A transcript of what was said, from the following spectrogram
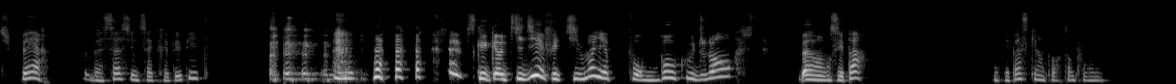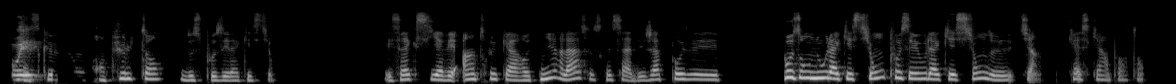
Super. Bah ça, c'est une sacrée pépite. Parce que comme tu dis, effectivement, il y a pour beaucoup de gens, ben, on ne sait pas. On ne sait pas ce qui est important pour nous. Oui. Parce qu'on ne prend plus le temps de se poser la question. Et c'est vrai que s'il y avait un truc à retenir là, ce serait ça. Déjà, poser... posons-nous la question, posez-vous la question de, tiens, qu'est-ce qui est important?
